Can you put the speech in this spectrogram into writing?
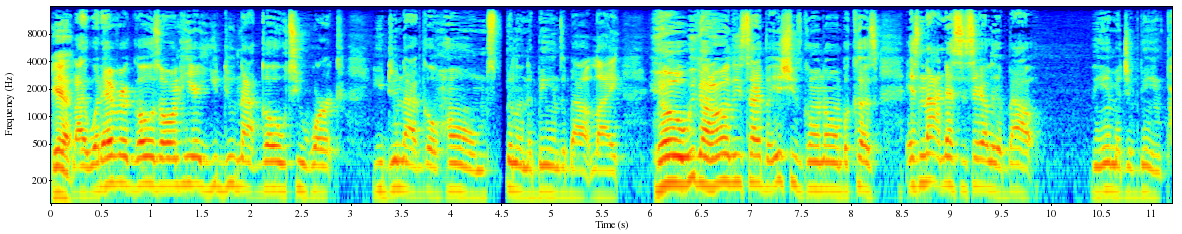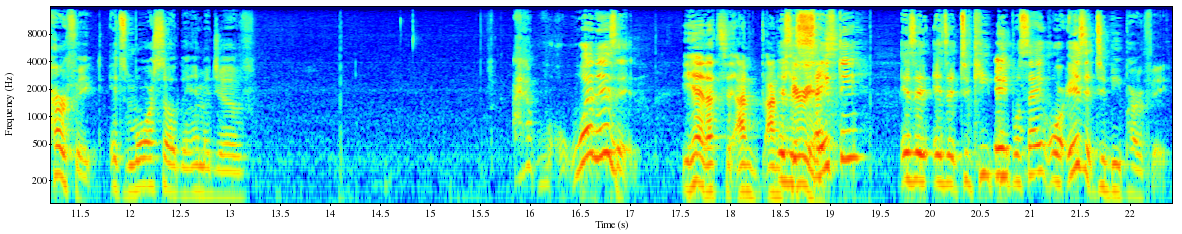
Yeah. Like whatever goes on here, you do not go to work. You do not go home spilling the beans about like, yo, we got all these type of issues going on because it's not necessarily about the image of being perfect. It's more so the image of I don't. What is it? Yeah, that's. I'm. I'm Is curious. it safety? Is it is it to keep people safe, or is it to be perfect?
